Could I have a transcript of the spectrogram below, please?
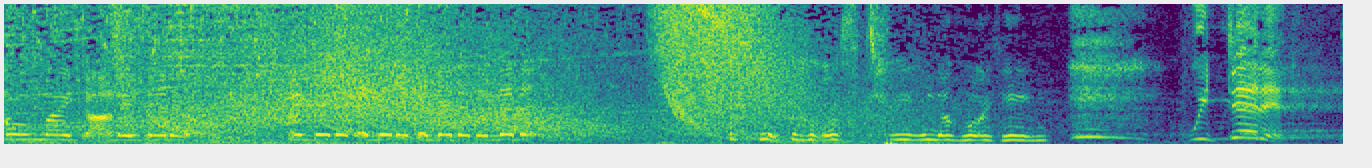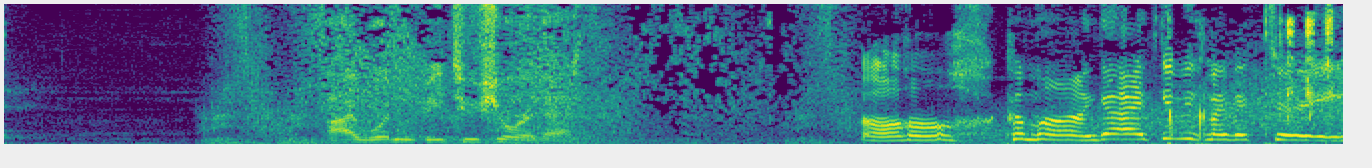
Oh my god, I did it. I did it, I did it, I did it, I did it. It's almost 3 in the morning. I wouldn't be too sure of that. Oh, come on, guys, give me my victory.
